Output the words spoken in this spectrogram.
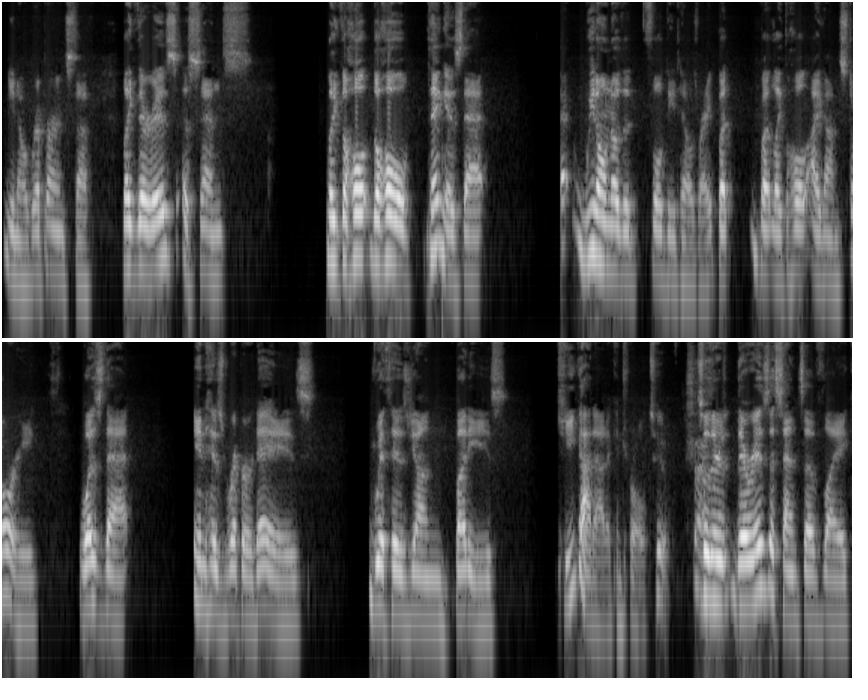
you know Ripper and stuff, like there is a sense, like the whole the whole thing is that eh, we don't know the full details, right? But but like the whole Eyghon story was that in his Ripper days with his young buddies, he got out of control too. Sure. So there's there is a sense of like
